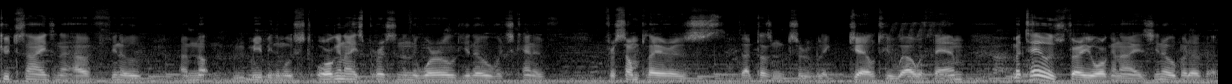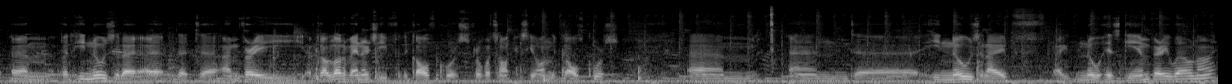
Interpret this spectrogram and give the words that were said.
good sides and i have you know i'm not maybe the most organized person in the world you know which kind of for some players that doesn't sort of like gel too well with them. Matteo is very organised, you know, but uh, um, but he knows that I uh, that uh, I'm very I've got a lot of energy for the golf course for what's actually on the golf course, um, and uh, he knows that I've I know his game very well now,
